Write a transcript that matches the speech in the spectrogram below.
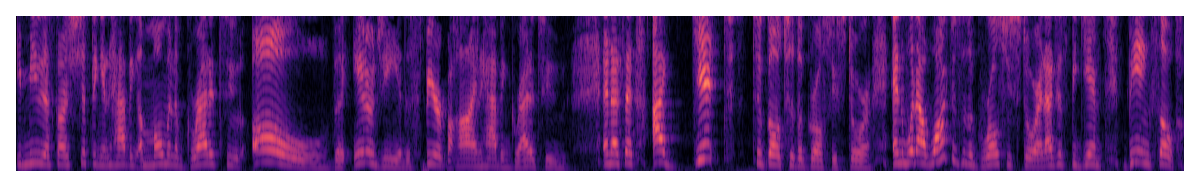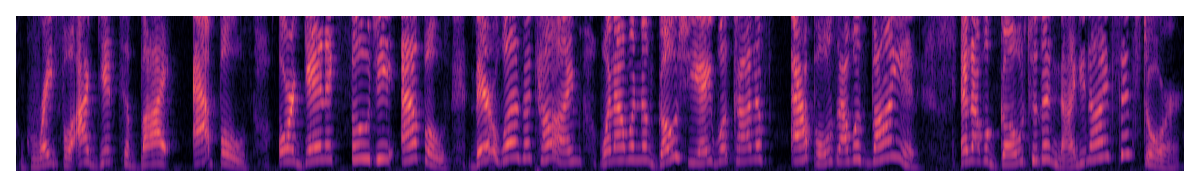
Immediately I started shifting and having a moment of gratitude. Oh, the energy and the spirit behind having gratitude. And I said, I get to go to the grocery store. And when I walked into the grocery store and I just began being so grateful, I get to buy apples, organic Fuji apples. There was a time when I would negotiate what kind of apples I was buying. And I would go to the 99 cent store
